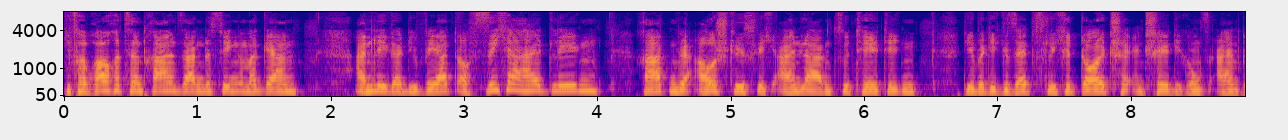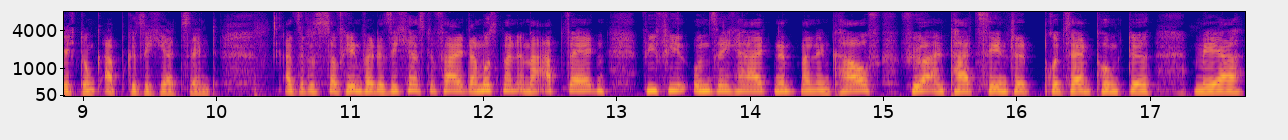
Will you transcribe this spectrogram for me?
Die Verbraucherzentralen sagen deswegen immer gern, Anleger, die Wert auf Sicherheit legen, raten wir ausschließlich Einlagen zu tätigen, die über die gesetzliche deutsche Entschädigungseinrichtung abgesichert sind. Also das ist auf jeden Fall der sicherste Fall. Da muss man immer abwägen, wie viel Unsicherheit nimmt man in Kauf für ein paar Zehntel Prozentpunkte mehr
